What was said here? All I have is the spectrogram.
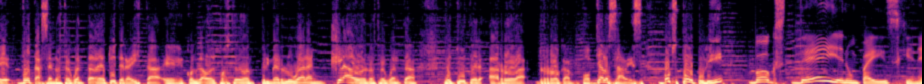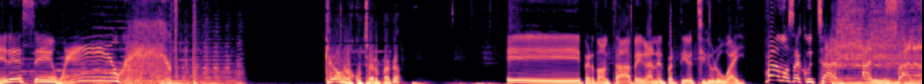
eh, votas en nuestra cuenta de Twitter. Ahí está eh, colgado el posteo en primer lugar, anclado en nuestra cuenta de Twitter, arroba rock and pop. Ya lo sabes. Vox Populi. Box Day en un país. Genérese. ¿Qué vamos a escuchar, Maca? Eh, perdón, estaba pegando en el partido Chile-Uruguay. Vamos a escuchar a Nirvana.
